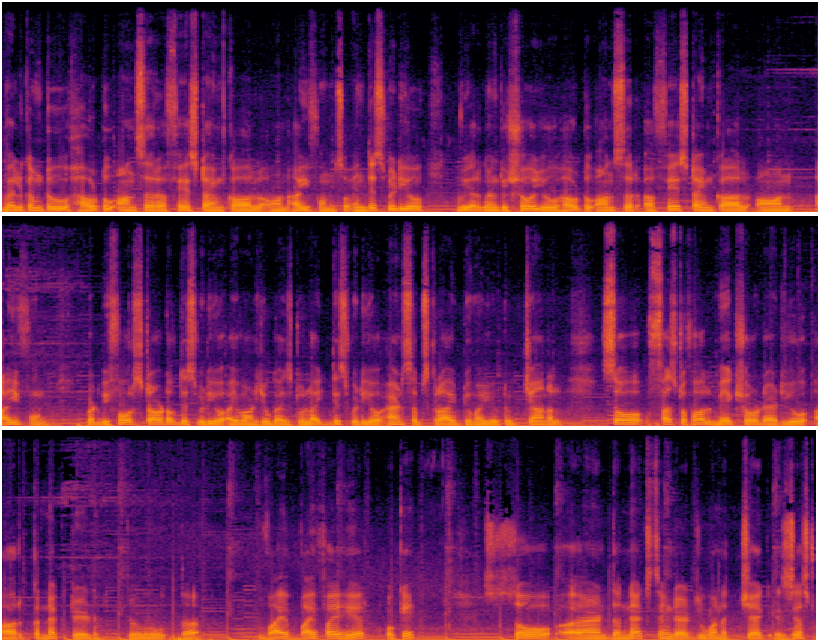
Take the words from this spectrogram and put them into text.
Welcome to how to answer a FaceTime call on iPhone. So in this video, we are going to show you how to answer a FaceTime call on iPhone. But before start of this video, I want you guys to like this video and subscribe to my YouTube channel. So first of all, make sure that you are connected to the wi- Wi-Fi here. Okay. So and the next thing that you want to check is just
